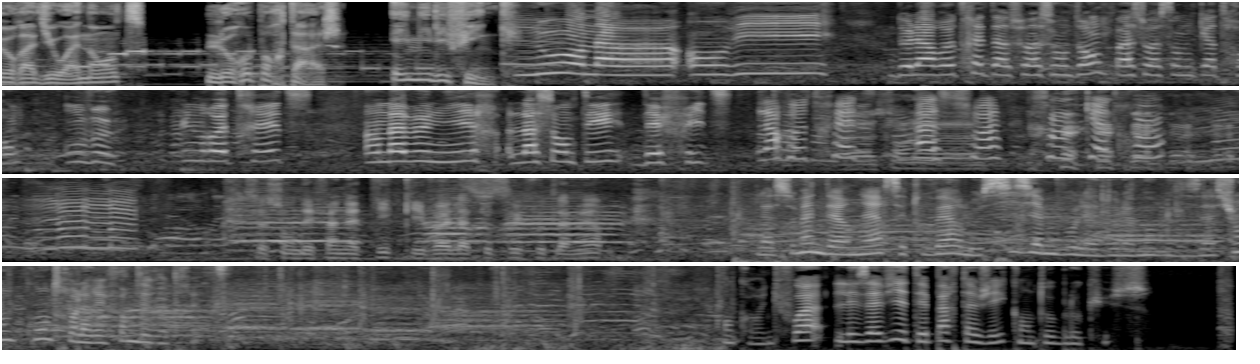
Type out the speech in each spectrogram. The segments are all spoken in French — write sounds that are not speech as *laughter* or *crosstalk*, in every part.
E-Radio à Nantes, le reportage. Émilie Fink. Nous, on a envie de la retraite à 60 ans, pas 64 ans. On veut une retraite, un avenir, la santé, des frites. La retraite à 64 ans Non, non. Ce sont des fanatiques qui veulent à tout prix foutre la merde. La semaine dernière s'est ouvert le sixième volet de la mobilisation contre la réforme des retraites. Une fois, les avis étaient partagés quant au blocus.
